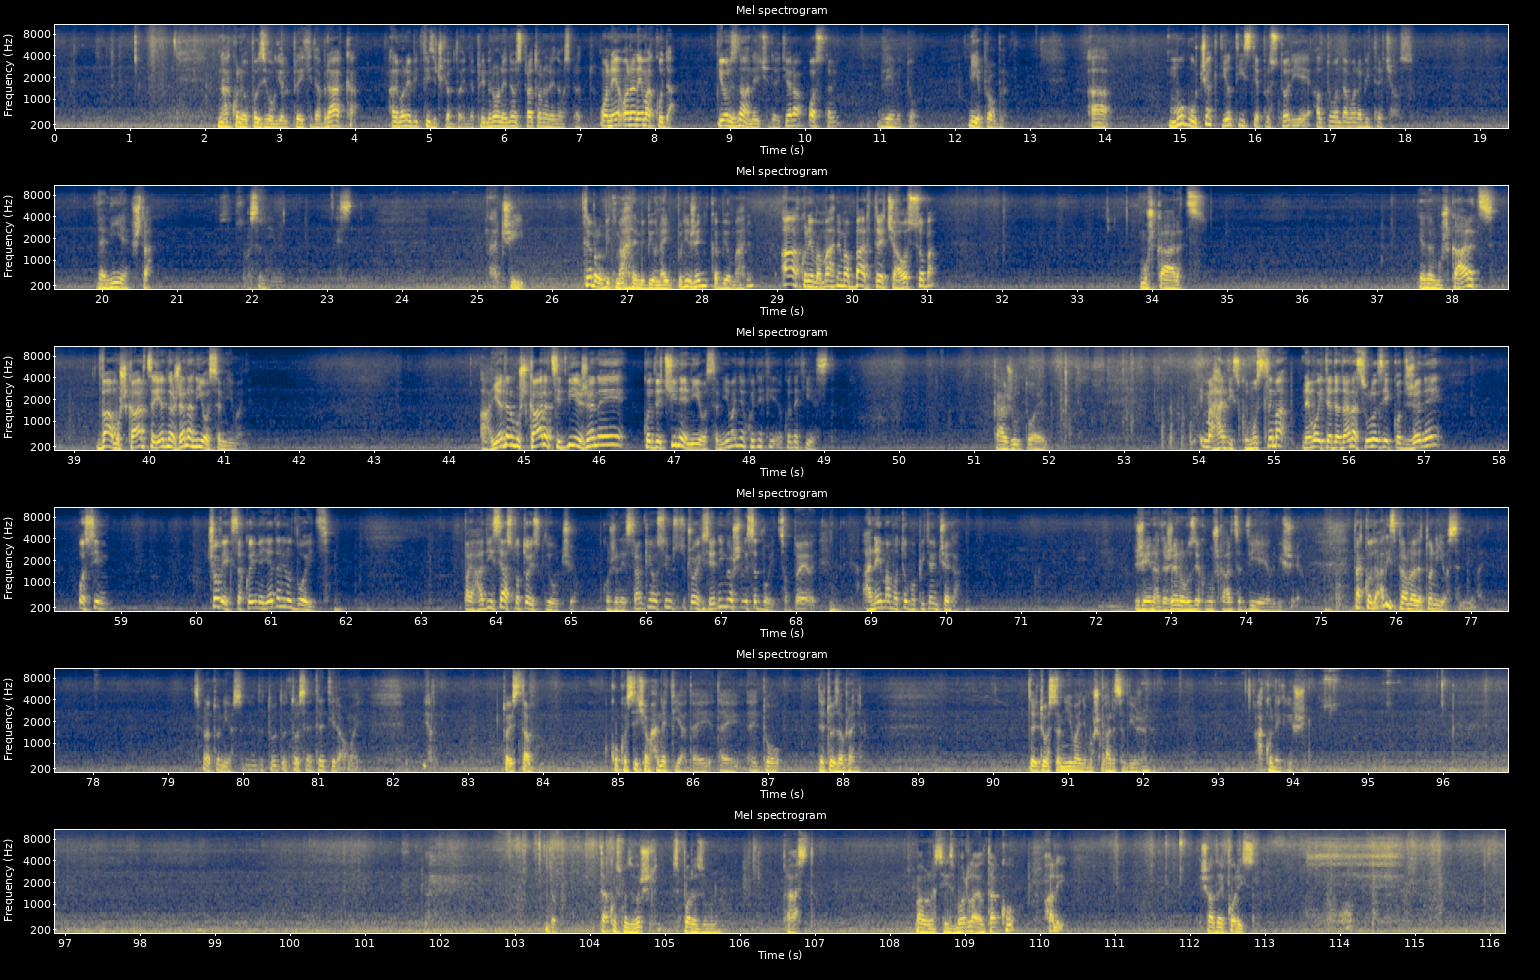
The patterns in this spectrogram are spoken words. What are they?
nakon neopozivog jel, prekida braka, ali moraju biti fizički odvojeni. Na primjer, on na jednom spratu, ona na jednom spratu. On ne, ona nema kuda. I on zna, neće da je tjera, ostavi vrijeme to. Nije problem. A mogu čak dijeliti iste prostorije, ali to onda mora biti treća osoba. Da nije šta? Osamnije. Jeste. Znači, trebalo biti mahrem je bio najbolji ženika, bio mahrem. A ako nema mahrema, bar treća osoba, muškarac. Jedan muškarac, dva muškarca, jedna žena nije osamljivanje. A jedan muškarac i dvije žene kod većine nije osamljivanje, kod neki, kod neki jeste. Kažu, to je ima hadis kod muslima, nemojte da danas ulazi kod žene osim čovjek sa kojim je jedan ili dvojica. Pa je hadis jasno to isključio. Ko žene stranke, osim čovjek s jednim još ili sa dvojicom. To je, a nemamo to po pitanju čega? Žena, da žena uze kod muškarca dvije ili više. Tako da, ali ispravno je da to nije osamljivanje. Ispravno to nije osamljivanje, da to, da to se ne tretira ovaj. Jel, to je stav koliko sjećam Hanefija da je, da je, da je to da je to zabranjeno. Da je to osamljivanje muškarca dvije žene ako ne griši. Dobro. Tako smo završili sporazumno rast. Malo nas je izmorila, je tako? Ali šal da je korisno.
